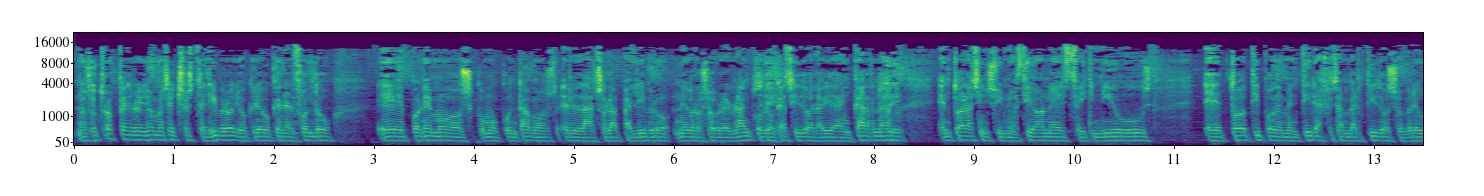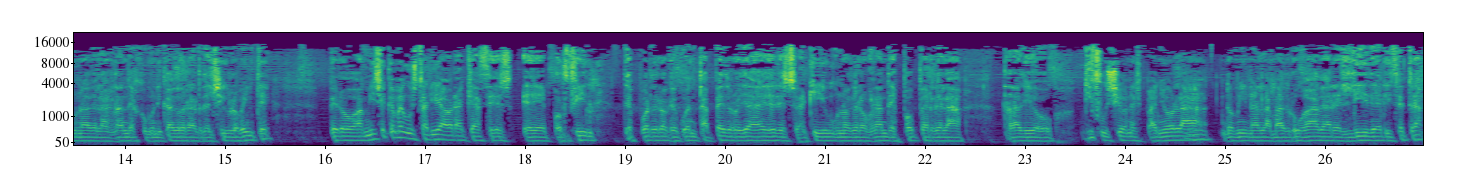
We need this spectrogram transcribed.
nosotros, Pedro y yo, hemos hecho este libro. Yo creo que en el fondo eh, ponemos, como contamos en la solapa el libro, negro sobre blanco, lo que ha sido la vida de Encarna, en todas las insinuaciones, fake news, eh, todo tipo de mentiras que se han vertido sobre una de las grandes comunicadoras del siglo XX. Pero a mí sí que me gustaría, ahora que haces, eh, por fin, después de lo que cuenta Pedro, ya eres aquí uno de los grandes poppers de la radiodifusión española, dominas la madrugada, eres líder, etcétera.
